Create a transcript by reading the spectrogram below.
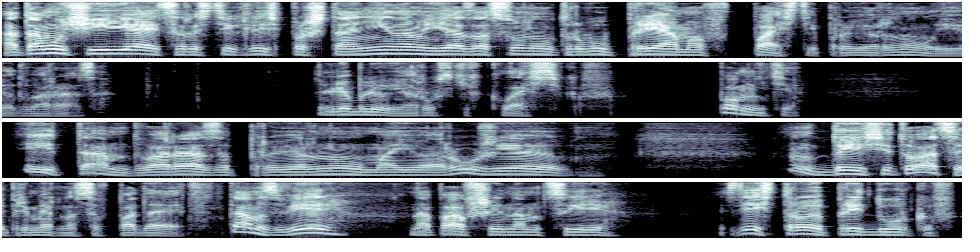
а тому, чьи яйца растеклись по штанинам, я засунул трубу прямо в пасть и провернул ее два раза. Люблю я русских классиков. Помните? И там два раза провернул мое оружие. Ну, да и ситуация примерно совпадает. Там зверь, напавший на Мцири. Здесь трое придурков,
